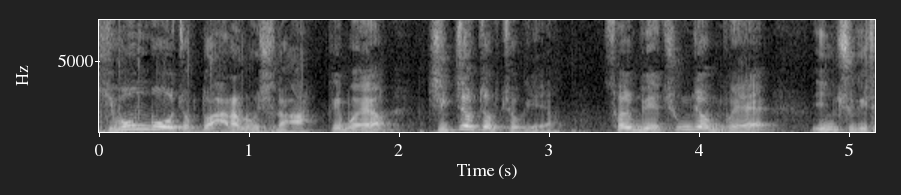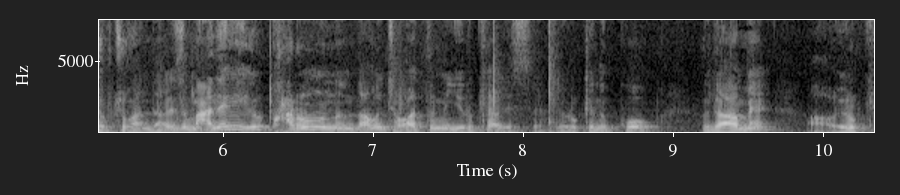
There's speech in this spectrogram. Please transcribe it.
기본 보호 쪽도 알아놓으시라. 그게 뭐예요? 직접 접촉이에요. 설비의 충전부에 인축이 접촉한다. 그래서 만약에 이걸 바로 넣는다면 저 같으면 이렇게 하겠어요. 이렇게 넣고 그 다음에 어, 이렇게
